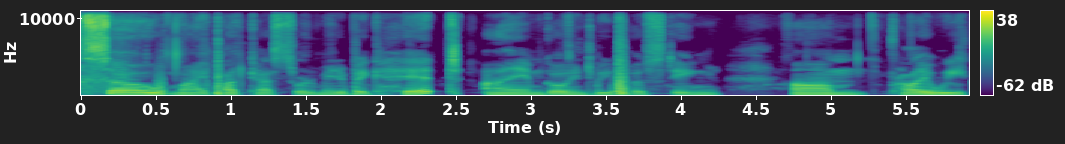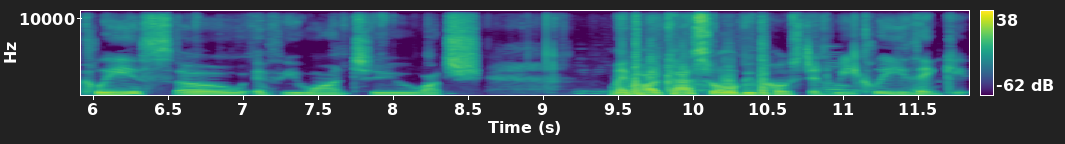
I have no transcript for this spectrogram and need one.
So my podcast sort of made a big hit. I am going to be posting um, probably weekly. So if you want to watch my podcast, it will be posted weekly. Thank you.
